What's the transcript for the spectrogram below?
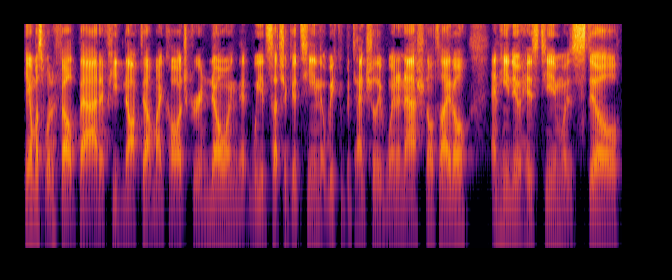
he almost would have felt bad if he'd knocked out my college career, knowing that we had such a good team that we could potentially win a national title, and he knew his team was still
